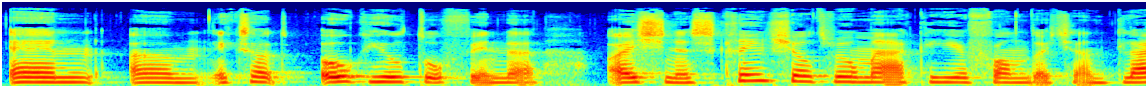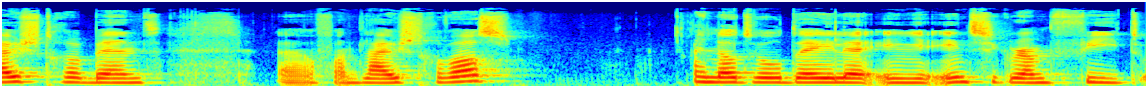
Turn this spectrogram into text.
En um, ik zou het ook heel tof vinden als je een screenshot wil maken hiervan dat je aan het luisteren bent uh, of aan het luisteren was. En dat wil delen in je Instagram feed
